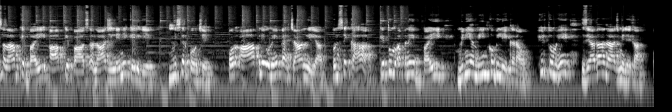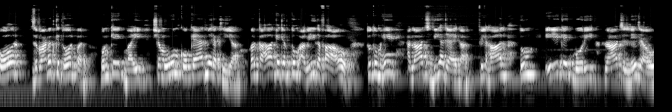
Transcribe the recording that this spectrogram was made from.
सलाम के भाई आपके पास अनाज लेने के लिए मिस्र पहुँचे और आपने उन्हें पहचान लिया। उनसे कहा कि तुम अपने भाई बिनियामीन को भी लेकर आओ, फिर तुम्हें ज़्यादा अनाज मिलेगा और जमानत के तौर पर उनके एक भाई शमून को कैद में रख लिया और कहा कि जब तुम अगली दफ़ा आओ तो तुम्हें अनाज दिया जाएगा। फ़िलहाल तुम एक एक बोरी अनाज ले जाओ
